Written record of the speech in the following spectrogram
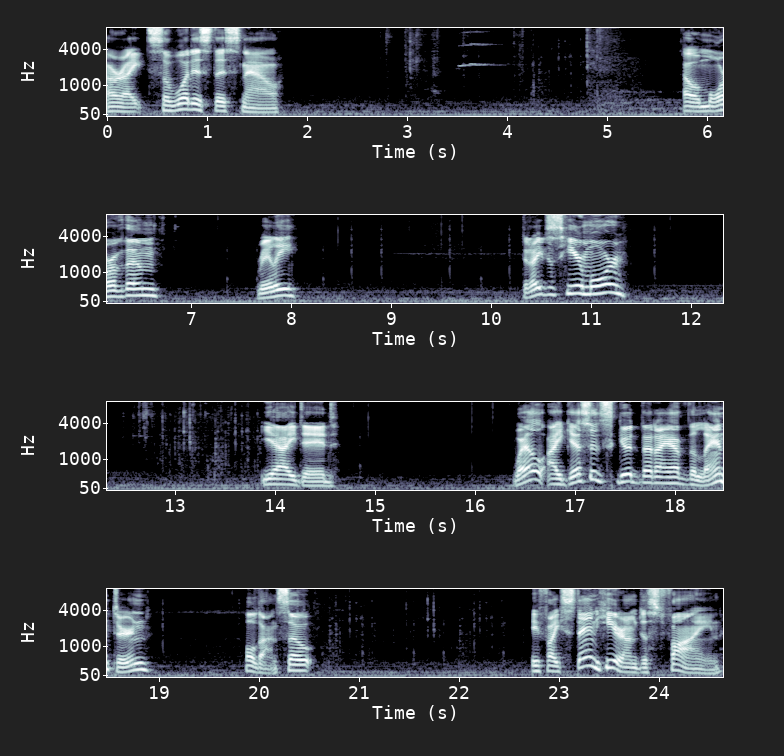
Alright, so what is this now? Oh, more of them? Really? Did I just hear more? Yeah, I did. Well, I guess it's good that I have the lantern. Hold on, so... If I stand here, I'm just fine.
